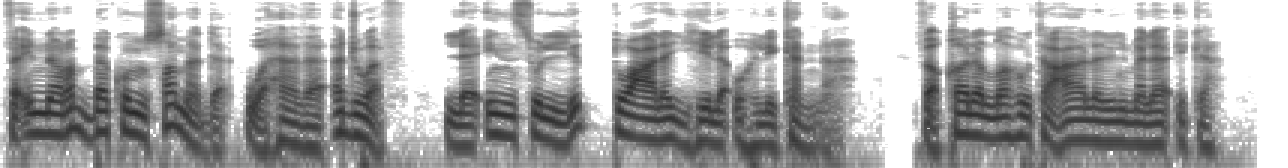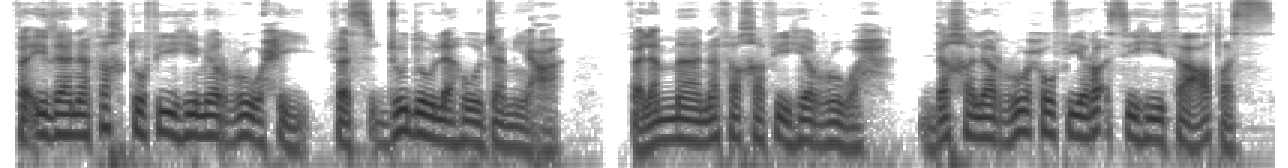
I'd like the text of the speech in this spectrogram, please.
فإن ربكم صمد وهذا أجوف لئن سلطت عليه لأهلكنه فقال الله تعالى للملائكة فإذا نفخت فيه من روحي فاسجدوا له جميعا. فلما نفخ فيه الروح دخل الروح في رأسه فعطس.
